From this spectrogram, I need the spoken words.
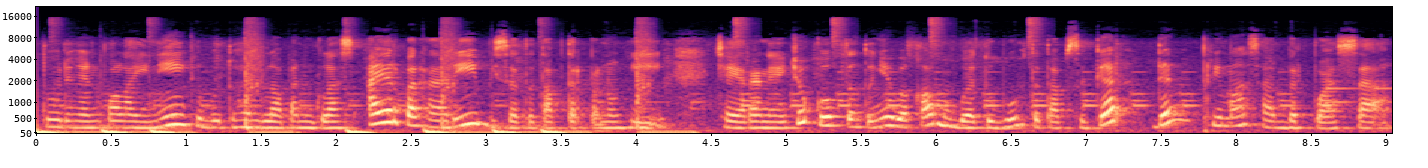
Tuh dengan pola ini kebutuhan 8 gelas air per hari bisa tetap terpenuhi. Cairan yang cukup tentunya bakal membuat tubuh tetap segar dan prima saat berpuasa.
